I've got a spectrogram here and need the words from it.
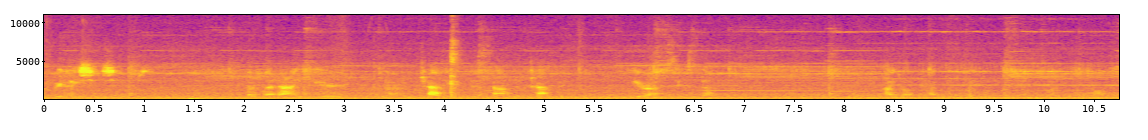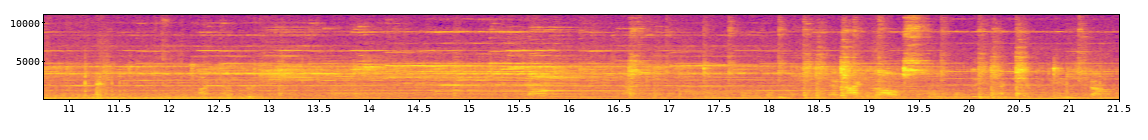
of relationships. But when I hear uh, traffic, the sound of traffic here on 670, I don't have the feeling the activity sound.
